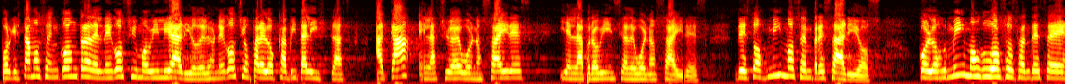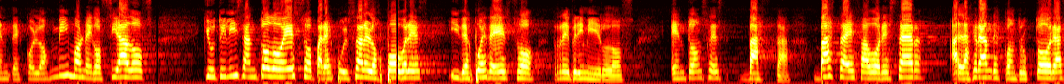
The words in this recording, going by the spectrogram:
porque estamos en contra del negocio inmobiliario, de los negocios para los capitalistas, acá en la ciudad de Buenos Aires y en la provincia de Buenos Aires, de esos mismos empresarios, con los mismos dudosos antecedentes, con los mismos negociados que utilizan todo eso para expulsar a los pobres y después de eso reprimirlos. Entonces, basta, basta de favorecer a las grandes constructoras,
